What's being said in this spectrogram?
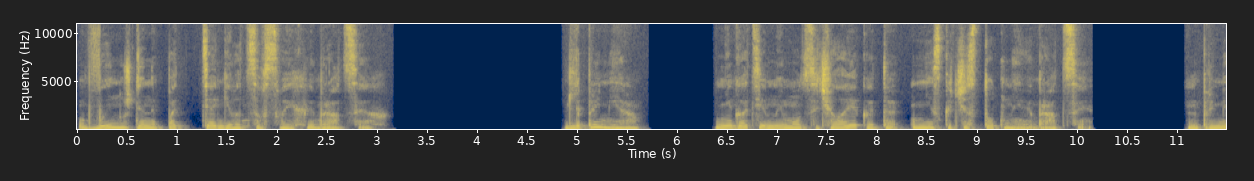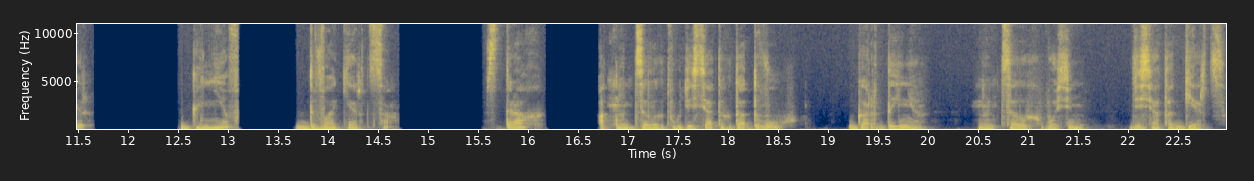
вынуждены подтягиваться в своих вибрациях. Для примера, негативные эмоции человека — это низкочастотные вибрации. Например, гнев 2 Гц, страх от 0,2 до 2, гордыня 0,8 Гц.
